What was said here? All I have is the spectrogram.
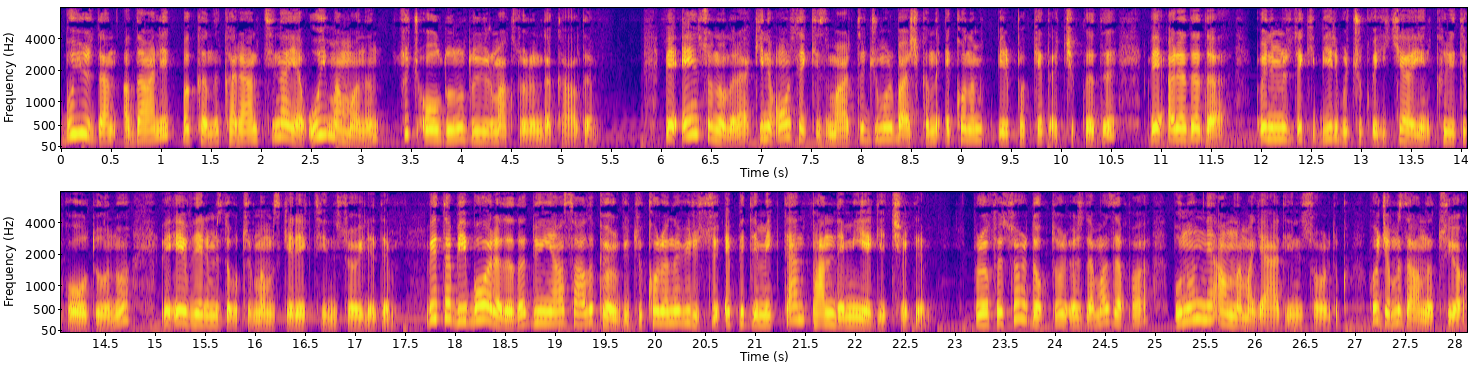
bu yüzden Adalet Bakanı karantinaya uymamanın suç olduğunu duyurmak zorunda kaldı. Ve en son olarak yine 18 Mart'ta Cumhurbaşkanı ekonomik bir paket açıkladı ve arada da önümüzdeki bir buçuk ve iki ayın kritik olduğunu ve evlerimizde oturmamız gerektiğini söyledi. Ve tabii bu arada da Dünya Sağlık Örgütü koronavirüsü epidemikten pandemiye geçirdi. Profesör Doktor Özlem Azap'a bunun ne anlama geldiğini sorduk. Hocamız anlatıyor.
